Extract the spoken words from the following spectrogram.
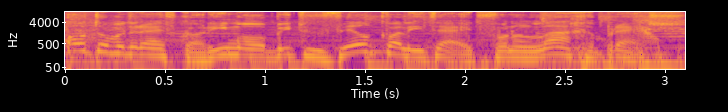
Autobedrijf Carimo biedt u veel kwaliteit voor een lage prijs.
